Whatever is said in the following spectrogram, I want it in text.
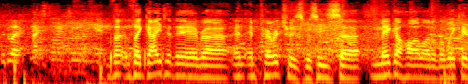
Good work. The, the Gator there uh, and Imperatriz was his uh, mega highlight of the weekend.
